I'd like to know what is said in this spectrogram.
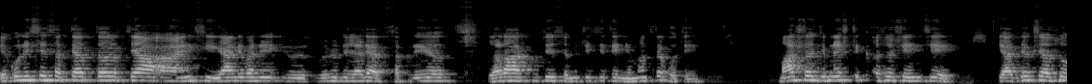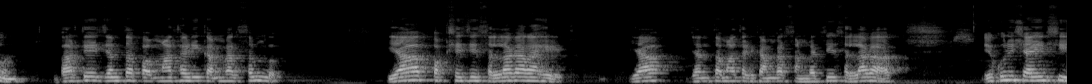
एकोणीसशे सत्याहत्तरच्या ऐंशी या आणीबाणी विरोधी लढ्यात सक्रिय लढा कृती समितीचे ते निमंत्रक होते. महाराष्ट्र जिम्नॅस्टिक असोसिएशनचे ते अध्यक्ष असून भारतीय जनता प माथाडी कामगार संघ या पक्षाचे सल्लागार आहेत. या जनता माथाडी कामगार संघाचे सल्लागार एकोणीसशे ऐंशी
